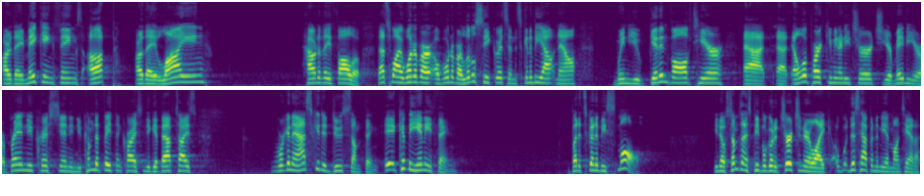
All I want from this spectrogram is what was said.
Are they making things up? Are they lying? How do they follow? That's why one of our, uh, one of our little secrets, and it's going to be out now, when you get involved here at, at Elmwood Park Community Church, you're, maybe you're a brand new Christian and you come to faith in Christ and you get baptized, we're going to ask you to do something. It could be anything, but it's going to be small. You know, sometimes people go to church and they're like, this happened to me in Montana.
